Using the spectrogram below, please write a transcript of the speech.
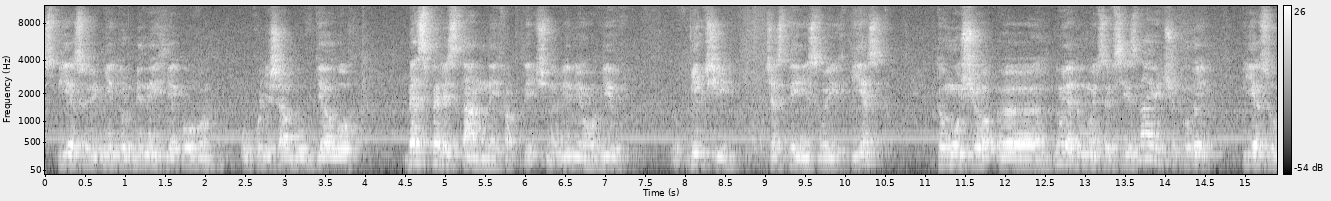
з п'єсою Дні Турбіних, якого у Куліша був діалог безперестанний фактично. Він його вів в більшій частині своїх п'єс. Тому що, е, ну я думаю, це всі знають, що коли п'єсу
